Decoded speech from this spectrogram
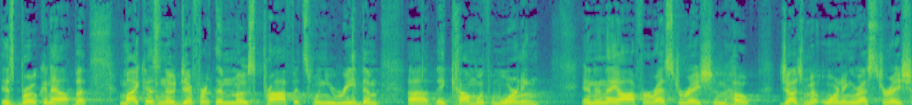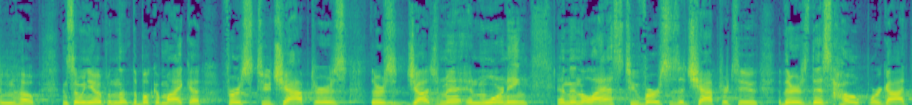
is broken out. But Micah is no different than most prophets when you read them. Uh, they come with warning and then they offer restoration and hope. Judgment, warning, restoration, and hope. And so when you open the, the, book of Micah, first two chapters, there's judgment and warning. And then the last two verses of chapter two, there's this hope where God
